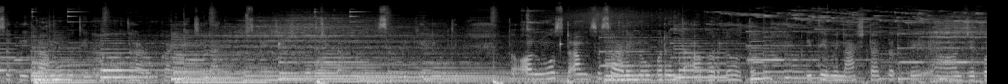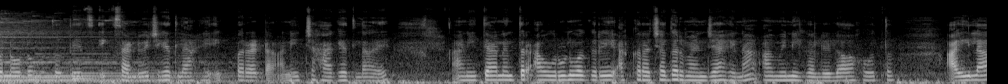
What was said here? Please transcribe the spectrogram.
सगळी कामं होती ना झाडून काढण्याची लादी पुसण्याची कामं सगळी केली होती. तर ऑलमोस्ट आमचं साडेनऊपर्यंत आवरलं होतं. इथे मी नाश्ता करते जे बनवलं होतं तेच. एक सँडविच घेतला आहे एक पराठा आणि चहा घेतला आहे. आणि त्यानंतर आवरून वगैरे अकराच्या दरम्यान जे आहे ना आम्ही निघालेलो आहोत. आईला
